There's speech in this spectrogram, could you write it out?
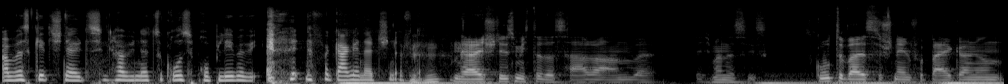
Aber es geht schnell, deswegen habe ich nicht so große Probleme wie in der Vergangenheit schon öfter. Mhm. Ja, ich schließe mich da der Sarah an, weil ich meine, es ist, das Gute war, es ist schnell vorbeigegangen.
